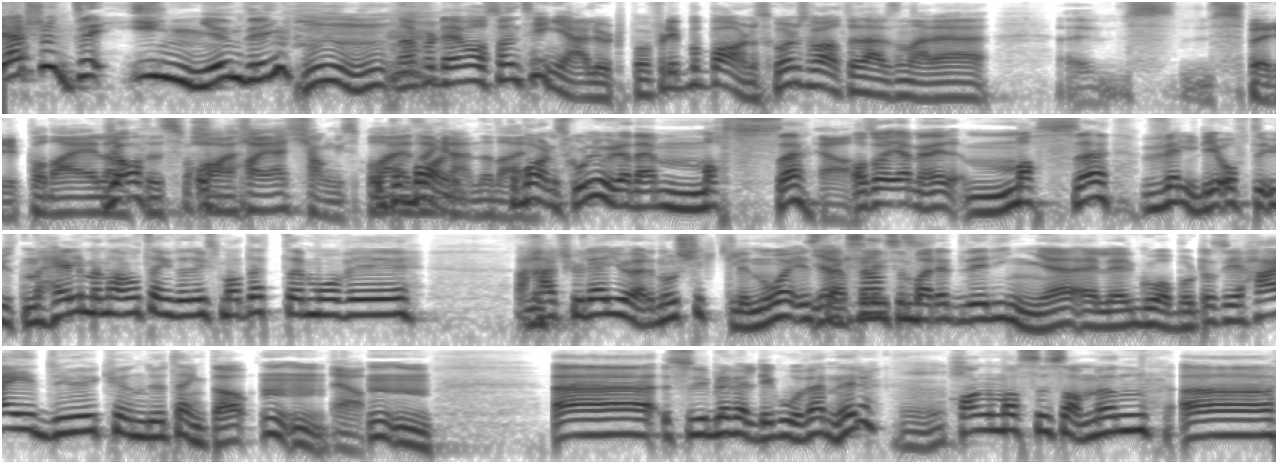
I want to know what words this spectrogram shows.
Jeg skjønte ingenting! Mm, nei, for Det var også en ting jeg lurte på. Fordi På barneskolen så var alltid det sånn derre eh, Spør på deg, eller Ja, at det, har, har jeg kjangs på deg? på, barne, på barneskolen gjorde jeg det masse. Ja. Altså, jeg mener masse, Veldig ofte uten hell, men han tenkte liksom at dette må vi her skulle jeg gjøre noe skikkelig noe, i Ja, liksom bare ringe eller gå bort og si 'hei, du, kunne du tenkt deg mm -mm, Ja. mm. Eh, Så vi ble veldig gode venner. Mm. Hang masse sammen. eh,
